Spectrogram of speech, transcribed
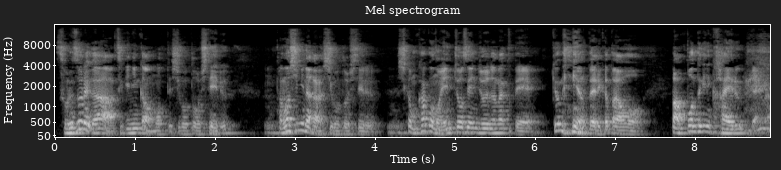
それぞれが責任感を持って仕事をしている。うん楽しみながら仕事をしているう。んしかも過去の延長線上じゃなくて、去年やったやり方を抜本的に変えるみたいな。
